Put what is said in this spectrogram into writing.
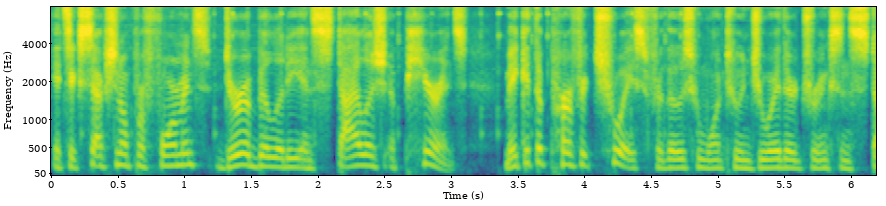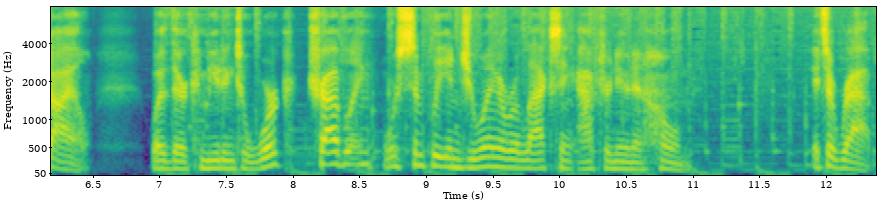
Its exceptional performance, durability, and stylish appearance make it the perfect choice for those who want to enjoy their drinks in style, whether they're commuting to work, traveling, or simply enjoying a relaxing afternoon at home. It's a wrap.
